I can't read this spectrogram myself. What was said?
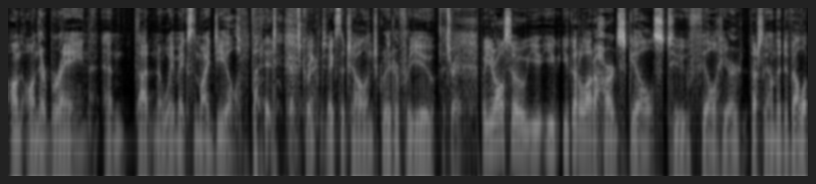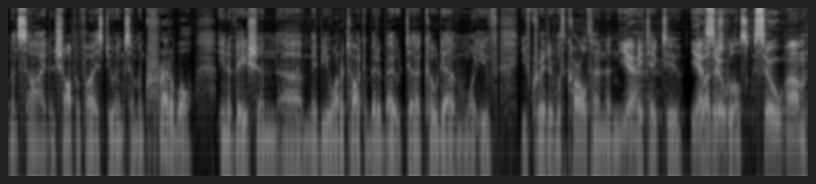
on on their brain and that in a way makes them ideal, but it That's correct. Make, makes the challenge greater for you. That's right. But you're also you, you you got a lot of hard skills to fill here, especially on the development side. And Shopify is doing some incredible innovation. Uh, maybe you want to talk a bit about uh, CoDev and what you've you've created with Carleton and yeah. you may take to, yeah, to other so, schools. So um,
